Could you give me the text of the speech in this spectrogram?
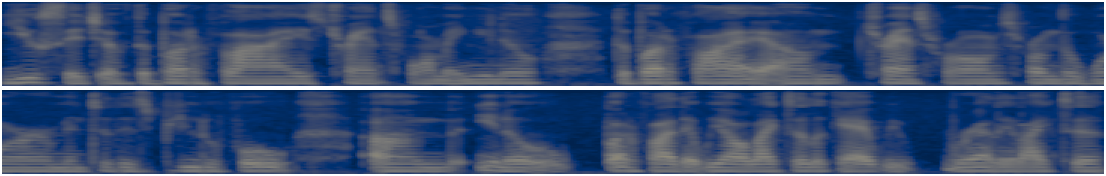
usage of the butterflies transforming. You know, the butterfly um, transforms from the worm into this beautiful, um, you know, butterfly that we all like to look at. We rarely like to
